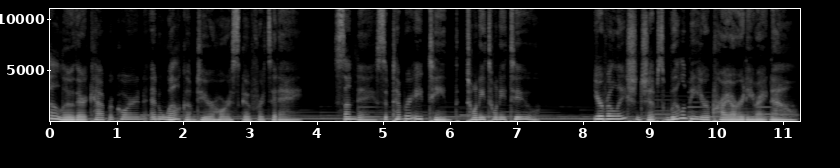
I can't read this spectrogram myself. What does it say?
Hello there, Capricorn, and welcome to your horoscope for today, Sunday, September 18th, 2022. Your relationships will be your priority right now,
